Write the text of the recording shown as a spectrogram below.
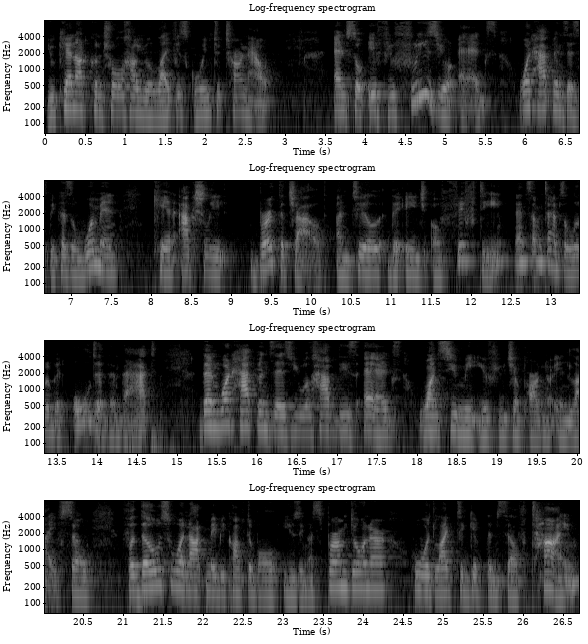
You cannot control how your life is going to turn out. And so if you freeze your eggs, what happens is because a woman can actually birth the child until the age of 50, and sometimes a little bit older than that, then what happens is you will have these eggs once you meet your future partner in life. So for those who are not maybe comfortable using a sperm donor, who would like to give themselves time,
